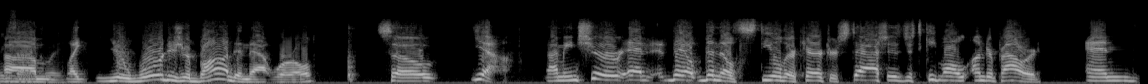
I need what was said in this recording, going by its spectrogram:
Exactly. Um, like your word is your bond in that world. So yeah, I mean sure, and they'll then they'll steal their character stashes just to keep them all underpowered, and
